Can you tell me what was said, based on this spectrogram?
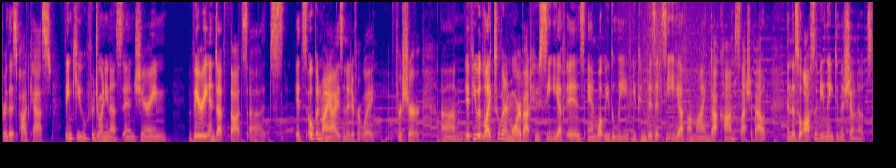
for this podcast. Thank you for joining us and sharing very in depth thoughts. Uh, it's, it's opened my eyes in a different way, for sure. Um, if you would like to learn more about who CEF is and what we believe, you can visit cefonline.com slash about, and this will also be linked in the show notes.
